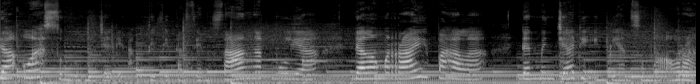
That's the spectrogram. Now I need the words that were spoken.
dakwah sungguh menjadi aktivitas yang sangat mulia dalam meraih pahala dan menjadi impian semua orang.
